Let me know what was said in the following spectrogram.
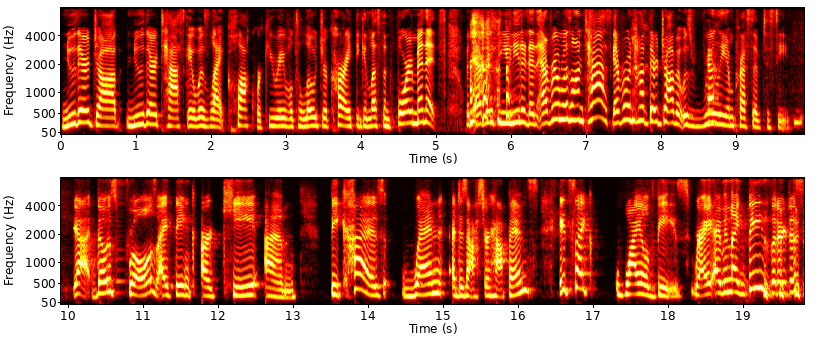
knew their job, knew their task. It was like clockwork. You were able to load your car, I think, in less than four minutes with everything you needed, and everyone was on task. Everyone had their job. It was really yeah. impressive to see. Yeah, those roles I think are key. Um, because when a disaster happens, it's like wild bees, right? I mean, like bees that are just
